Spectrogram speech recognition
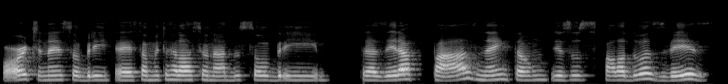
forte, né? Sobre, é, está muito relacionado sobre trazer a paz, né? Então, Jesus fala duas vezes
